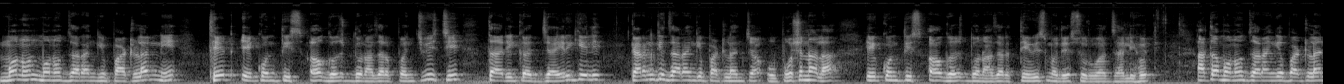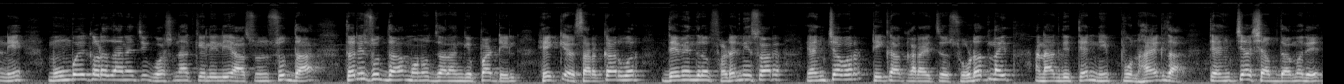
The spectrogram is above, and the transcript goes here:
म्हणून मनोज जारांगी पाटलांनी थेट एकोणतीस ऑगस्ट दोन हजार पंचवीसची तारीख जाहीर केली. कारण की जारांगी पाटलांच्या उपोषणाला एकोणतीस ऑगस्ट दोन हजार तेवीसमध्ये सुरुवात झाली होती. आता मनोज जारांगे पाटलांनी मुंबईकडे जाण्याची घोषणा केलेली असून सुद्धा तरीसुद्धा मनोज जारांगे पाटील हे के- सरकारवर देवेंद्र फडणवीसवर यांच्यावर टीका करायचं सोडत नाहीत. आणि अगदी त्यांनी पुन्हा एकदा त्यांच्या शब्दामध्ये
